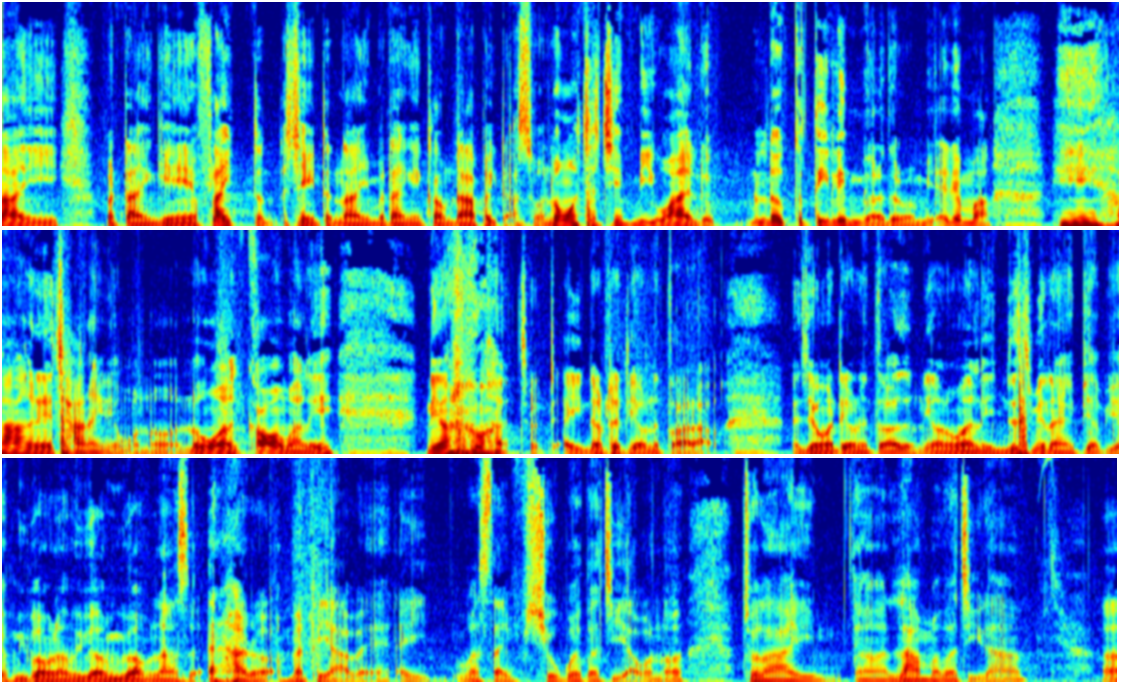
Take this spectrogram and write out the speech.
နာရီမတိုင်ခင် flight အချိန်တနာရီမတိုင်ခင်ကောင်တာပိတ်တာဆိုလုံးဝချက်ချင်းမိသွားရလို့လောက်ကတီးလေးမိသွားတယ်တော့မိအဲ့ဒီမှာဟင်းဟားကနေချနိုင်တယ်ပေါ့နော်လုံးဝကောင်းအောင်ပါလေနှစ်ယောက်လုံးကအဲ့နောက်တစ်တယောက်နဲ့သွားတာအကြောင်းတယောက်နဲ့သွားဆိုနှစ်ယောက်လုံးကလေ news မျက်နှာကြီးပြတ်ပြီးမိပါမလားမိပါမိပါမလားဆိုအဲ့ဒါတော့အမှတ်တရပဲအဲ့ website show ပွဲသွားကြည့်ရပါတော့ဇူလိုင်လာမှာသွားကြည့်တာ အာ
